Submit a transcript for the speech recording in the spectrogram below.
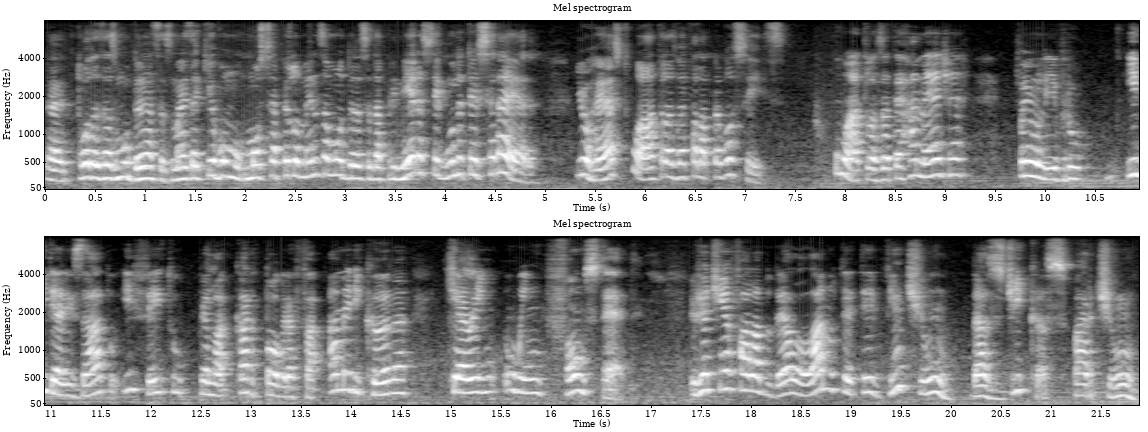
é, todas as mudanças, mas aqui eu vou mostrar pelo menos a mudança da primeira, segunda e terceira era. E o resto o Atlas vai falar para vocês. O Atlas da Terra-média foi um livro idealizado e feito pela cartógrafa americana Karen Wynne Fonstad. Eu já tinha falado dela lá no TT 21 das dicas, parte 1.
